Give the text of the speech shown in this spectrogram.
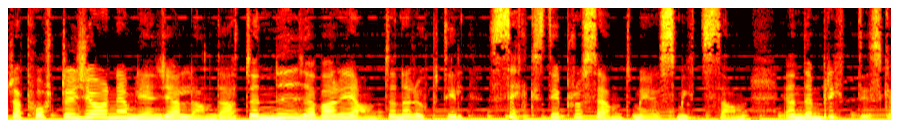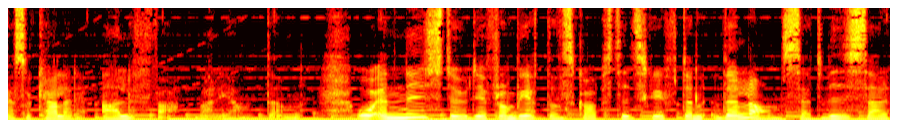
Rapporter gör nämligen gällande att den nya varianten är upp till 60% mer smittsam än den brittiska så kallade alfa-varianten. Och en ny studie från vetenskapstidskriften The Lancet visar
